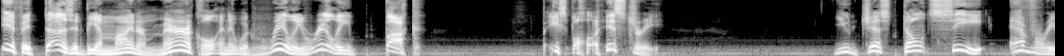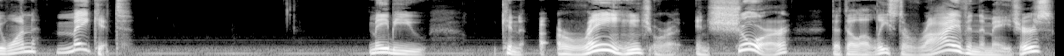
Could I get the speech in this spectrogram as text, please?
If it does, it'd be a minor miracle and it would really, really buck baseball history. You just don't see everyone make it. Maybe you can arrange or ensure that they'll at least arrive in the majors.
